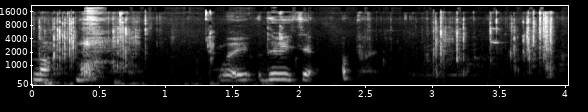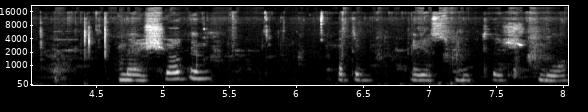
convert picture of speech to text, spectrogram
На. Ой, Дивіться, оп. На ще один. А ти я собі теж два.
